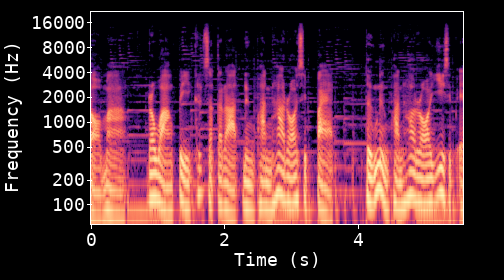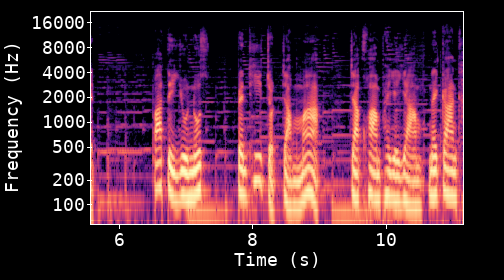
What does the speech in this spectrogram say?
ต่อมา ระหว่างปีคริสต์ศักราช 1518 ถึง 1521 ปาติยูนุสเป็นที่จดจำมากจากความพยายามในการข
